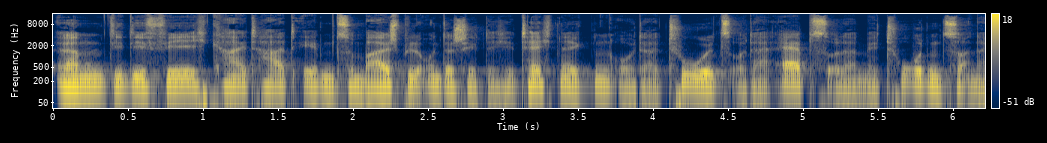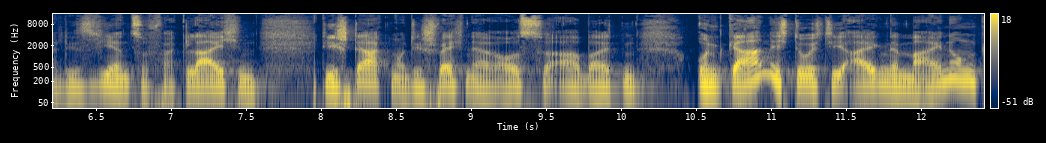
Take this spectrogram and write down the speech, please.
ähm, die die Fähigkeit hat, eben zum Beispiel unterschiedliche Techniken oder Tools oder Apps oder Methoden zu analysieren, zu vergleichen, die Stärken und die Schwächen herauszuarbeiten und gar nicht durch die eigene Meinung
